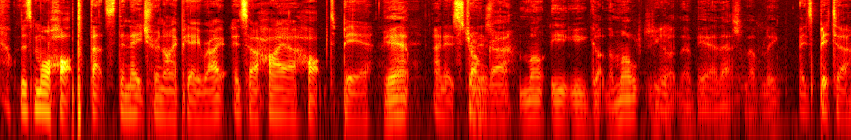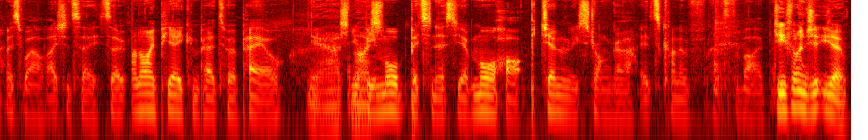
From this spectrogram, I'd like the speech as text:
there's more hop. That's the nature of an IPA, right? It's a higher hopped beer yeah. And it's stronger. Malt, you, you got the malt, you got the. Yeah, that's lovely. It's bitter as well, I should say. So an IPA compared to a pale, Yeah, that's you'll nice. be more bitterness. You have more hop, generally stronger. It's kind of that's the vibe. Do you find you, you know,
